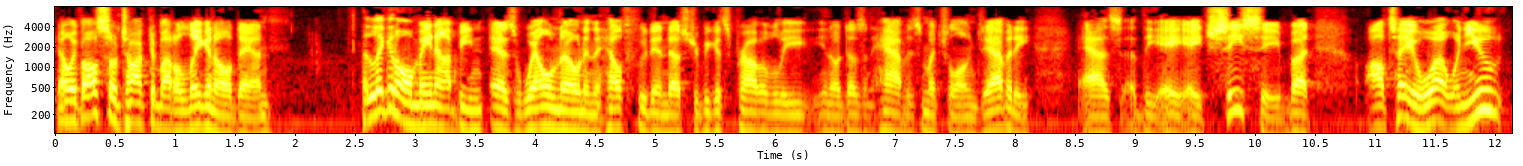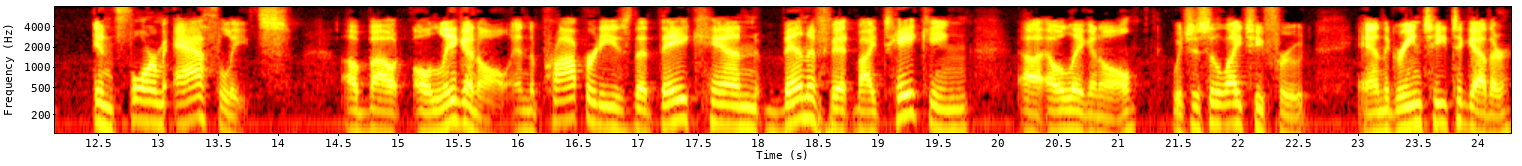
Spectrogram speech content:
Now, we've also talked about oligonol, Dan. Oligonol may not be as well known in the health food industry because probably, you know, doesn't have as much longevity as the AHCC. But I'll tell you what, when you inform athletes about oligonol and the properties that they can benefit by taking uh, oligonol, which is the lychee fruit, and the green tea together,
